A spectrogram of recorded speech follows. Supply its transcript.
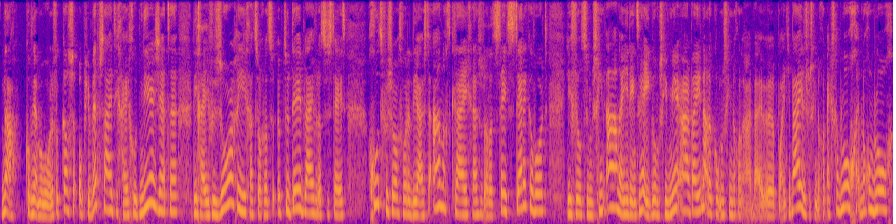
nou, komt niet uit mijn woorden, verkassen op je website. Die ga je goed neerzetten. Die ga je verzorgen. Je gaat zorgen dat ze up-to-date blijven. Dat ze steeds goed verzorgd worden. De juiste aandacht krijgen. Zodat het steeds sterker wordt. Je vult ze misschien aan. En je denkt, hé, hey, ik wil misschien meer aardbeien. Nou, dan komt misschien nog een aardbeienplantje bij. Dus misschien nog een extra blog en nog een blog.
